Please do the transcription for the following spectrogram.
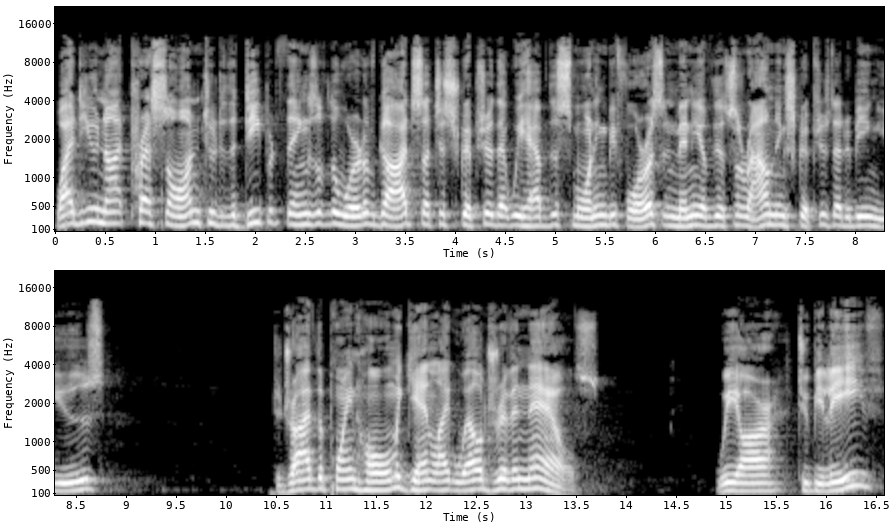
Why do you not press on to the deeper things of the Word of God, such as Scripture that we have this morning before us and many of the surrounding Scriptures that are being used to drive the point home again like well driven nails? We are to believe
